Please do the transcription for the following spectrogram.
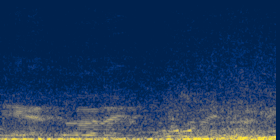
免得那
